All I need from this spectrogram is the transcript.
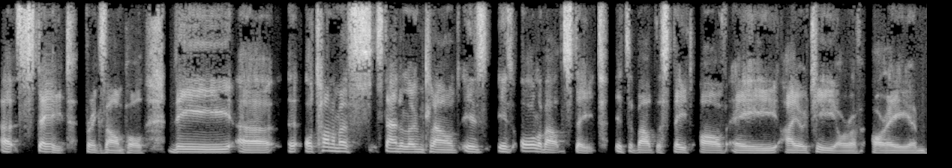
Uh, state, for example, the uh, autonomous standalone cloud is is all about state. It's about the state of a IoT or a, or a, um,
